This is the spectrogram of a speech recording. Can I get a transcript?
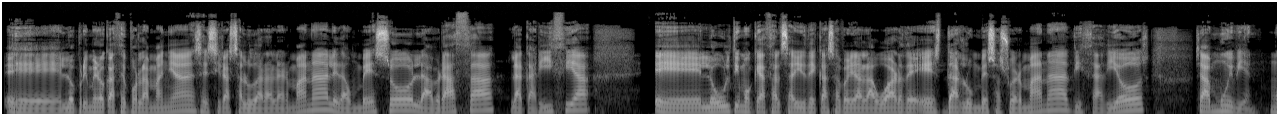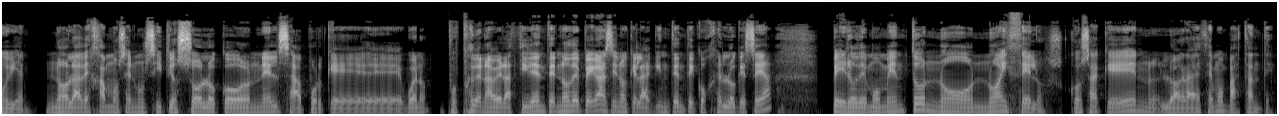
Eh, lo primero que hace por las mañanas es ir a saludar a la hermana, le da un beso, la abraza, la acaricia. Eh, lo último que hace al salir de casa para ir a la guardia es darle un beso a su hermana, dice adiós. O sea, muy bien, muy bien. No la dejamos en un sitio solo con Elsa porque, eh, bueno, pues pueden haber accidentes, no de pegar, sino que la intente coger lo que sea. Pero de momento no, no hay celos, cosa que lo agradecemos bastante.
